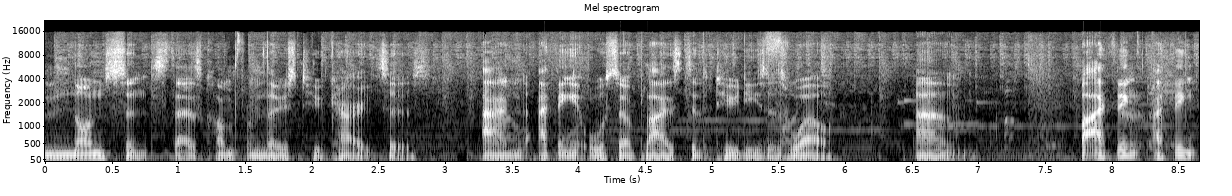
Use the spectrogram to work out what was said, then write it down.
nonsense that has come from those two characters, and I think it also applies to the 2Ds as well. Um, but I think I think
